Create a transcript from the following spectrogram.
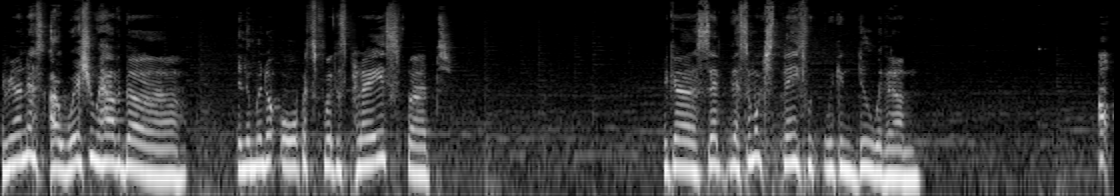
To be honest, I wish you have the Illumina orbs for this place, but because there's so much things we, we can do with them. Oh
